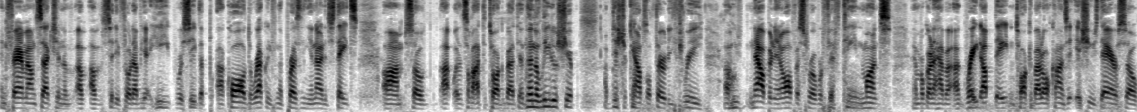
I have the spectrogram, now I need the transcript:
in Fairmount section of, of, of city of Philadelphia. He received a, a, call directly from the president of the United States, um, so uh, it's a lot to talk about there. Then the leadership of District Council 33, uh, who's now been in office for over 15 months, and we're going to have a, a, great update and talk about all kinds of issues there. So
